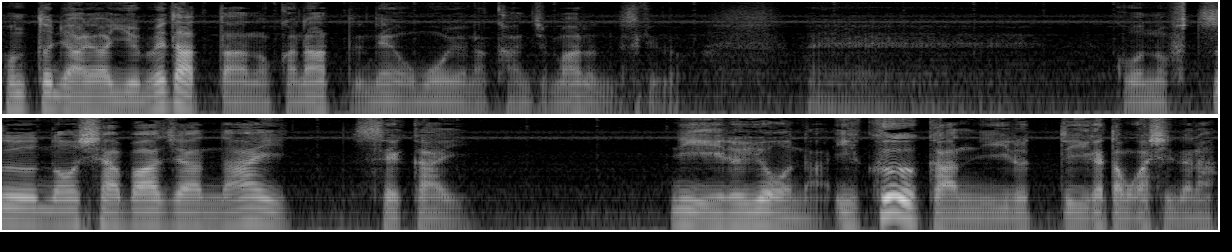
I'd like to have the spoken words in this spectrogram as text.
本当にあれは夢だったのかなってね思うような感じもあるんですけど。この普通のシャバじゃない世界にいるような異空間にいるって言い方もおかしいんだな。うん。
